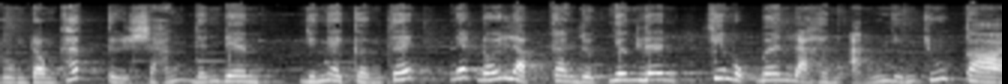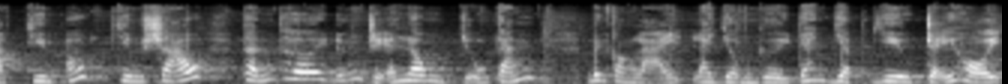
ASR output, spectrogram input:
luôn đông khách từ sáng đến đêm. Những ngày cận Tết, nét đối lập càng được nhân lên khi một bên là hình ảnh những chú cò, chim ốc, chim sáo, thảnh thơi đứng rỉa lông, vũ cánh. Bên còn lại là dòng người đang dập dìu trảy hội,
